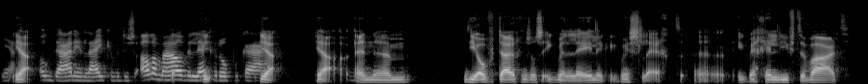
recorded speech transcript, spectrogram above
Ja. Ja. Ook daarin lijken we dus allemaal weer lekker op elkaar. Ja. ja, en ehm, die overtuiging zoals ik ben lelijk, ik ben slecht, eh, ik ben geen liefde waard,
